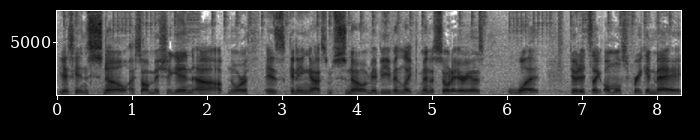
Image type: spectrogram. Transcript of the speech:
You guys getting snow? I saw Michigan uh, up north is getting uh, some snow and maybe even like Minnesota areas. What? Dude, it's like almost freaking May.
